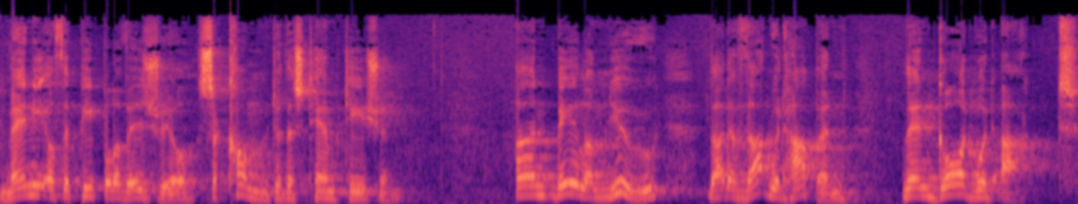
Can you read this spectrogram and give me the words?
many of the people of Israel succumbed to this temptation. And Balaam knew that if that would happen, then God would act.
